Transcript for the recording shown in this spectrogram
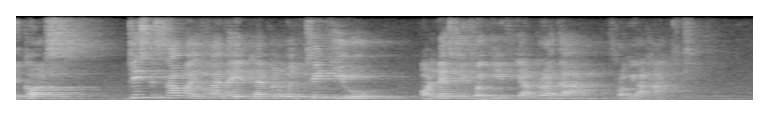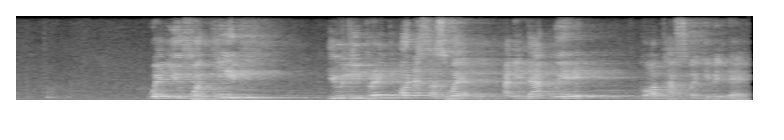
Because this is how my Father in heaven will treat you unless you forgive your brother from your heart. When you forgive, you liberate others as well. And in that way, God has forgiven them.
